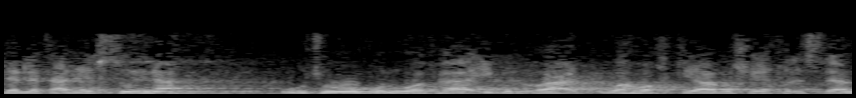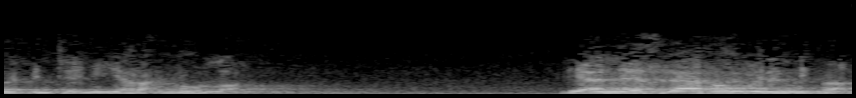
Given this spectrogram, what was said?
دلت عليه السنة وجوب الوفاء بالوعد وهو اختيار شيخ الإسلام ابن تيمية رحمه الله. لأن إخلافه من النفاق.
